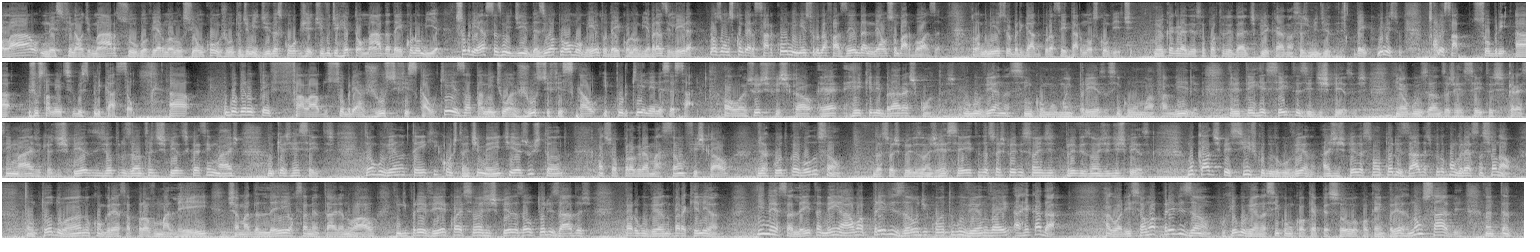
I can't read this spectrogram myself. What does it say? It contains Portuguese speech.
Olá, nesse final de março, o governo anunciou um conjunto de medidas com o objetivo de retomada da economia. Sobre essas medidas e o atual momento da economia brasileira, nós vamos conversar com o ministro da Fazenda, Nelson Barbosa. Olá, ministro, obrigado por aceitar o nosso convite. Eu que agradeço a oportunidade de explicar nossas medidas. Bem, ministro, vamos começar sobre a, justamente sobre a explicação. A, o governo tem falado sobre ajuste fiscal. O que é exatamente um ajuste fiscal e por que ele é necessário? Oh, o ajuste fiscal é reequilibrar as contas. O governo, assim como uma empresa, assim como uma família, ele tem receitas e despesas. Em alguns anos as receitas crescem mais do que as despesas, e em outros anos as despesas crescem mais do que as receitas. Então o governo tem que constantemente ir ajustando a sua programação fiscal de acordo com a evolução das suas previsões de receita e das suas previsões de, previsões de despesa. No caso específico do, do governo, as despesas são autorizadas pelo Congresso Nacional. Então, todo ano o Congresso aprova uma lei chamada Lei Orçamentária Anual, em que prevê quais são as despesas autorizadas para o governo para aquele ano. E nessa lei também há uma previsão de quanto o governo vai arrecadar. Agora, isso é uma previsão, porque o governo, assim como qualquer pessoa, qualquer empresa, não sabe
